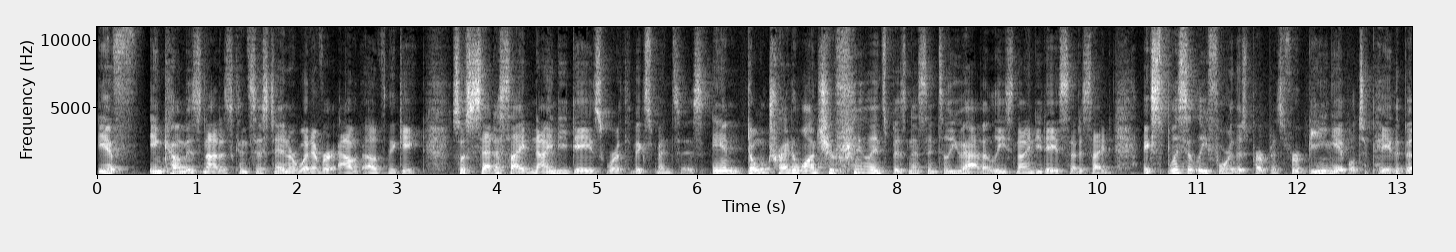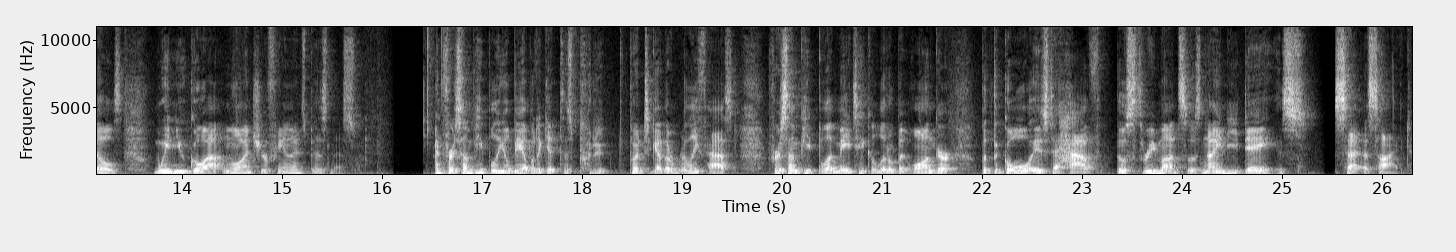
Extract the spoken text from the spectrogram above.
if income is not as consistent or whatever out of the gate. So set aside 90 days worth of expenses and don't try to launch your freelance business until you have at least 90 days set aside explicitly for this purpose, for being able to pay the bills when you go out and launch your freelance business. And for some people, you'll be able to get this put, put together really fast. For some people, it may take a little bit longer, but the goal is to have those three months, those 90 days set aside.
